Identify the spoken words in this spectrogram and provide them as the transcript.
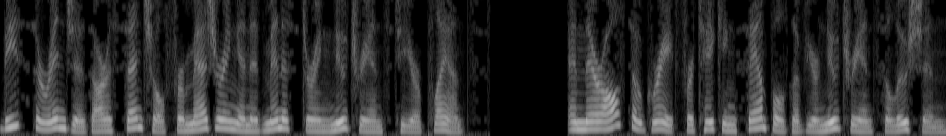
These syringes are essential for measuring and administering nutrients to your plants. And they're also great for taking samples of your nutrient solution.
